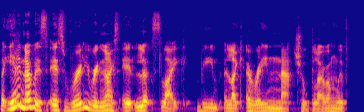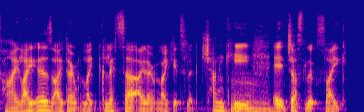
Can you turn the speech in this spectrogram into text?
But yeah, no, it's it's really really nice. It looks like the like a really natural glow, and with highlighters, I don't like glitter. I don't like it to look chunky. Hmm. It just looks like.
